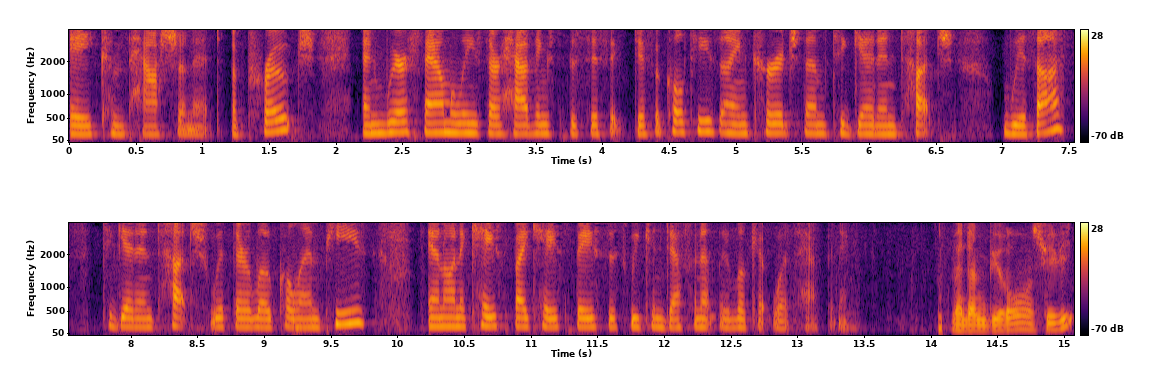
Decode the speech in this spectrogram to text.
a compassionate approach. And where families are having specific difficulties, I encourage them to get in touch with us, to get in touch with their local MPs. And on a case by case basis, we can definitely look at what's happening. Madame Bureau, en suivi.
